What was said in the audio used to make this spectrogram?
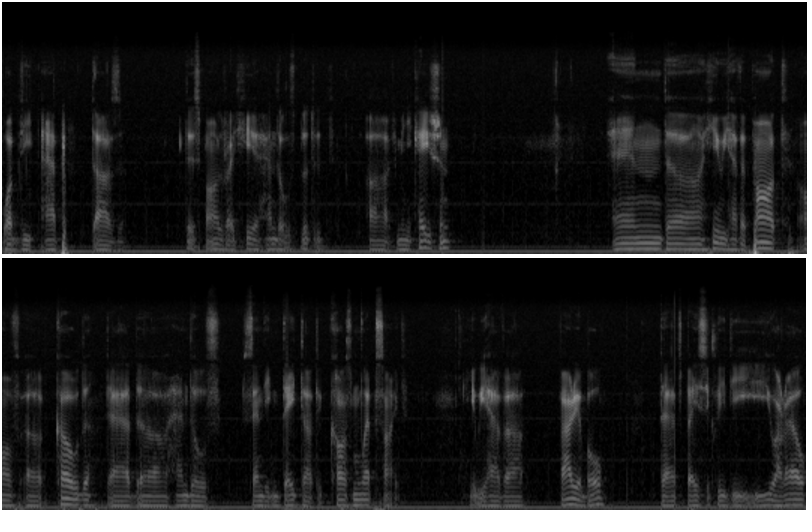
what the app does this part right here handles Bluetooth uh, communication and uh, here we have a part of code that uh, handles sending data to COSM website. Here we have a variable that's basically the URL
